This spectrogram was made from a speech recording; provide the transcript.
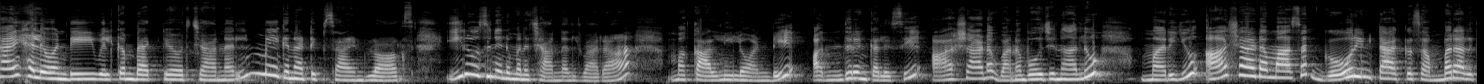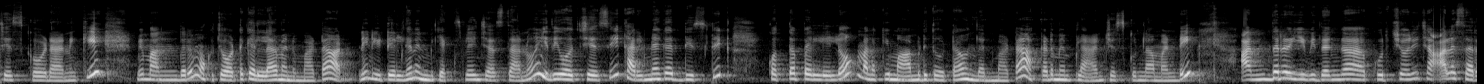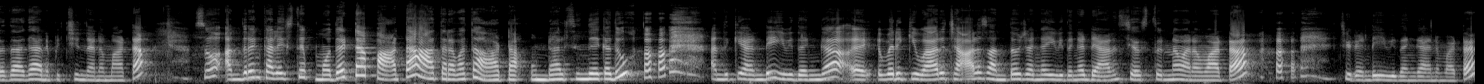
Hi hello అండి. Welcome back to our channel మేఘనా tips and vlogs. ఈరోజు నేను మన ఛానల్ ద్వారా మా కాలనీలో అండి అందరం కలిసి ఆషాఢ వనభోజనాలు మరియు ఆషాఢ మాస గోరింటాకు సంబరాలు చేసుకోవడానికి మేమందరం ఒక చోటకి వెళ్ళామన్నమాట. అన్ని డీటెయిల్గా నేను మీకు ఎక్స్ప్లెయిన్ చేస్తాను. ఇది వచ్చేసి కరీంనగర్ డిస్టిక్ కొత్తపల్లిలో మనకి మామిడి తోట ఉందన్నమాట. అక్కడ మేము ప్లాన్ చేసుకున్నామండి. అందరూ ఈ విధంగా కూర్చొని చాలా సరదాగా అనిపించింది అనమాట సో అందరం కలిస్తే మొదట పాట ఆ తర్వాత ఆట ఉండాల్సిందే కదూ? అందుకే అండి ఈ విధంగా ఎవరికి వారు చాలా సంతోషంగా ఈ విధంగా డ్యాన్స్ చేస్తున్నాం అనమాట చూడండి ఈ విధంగా అనమాట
